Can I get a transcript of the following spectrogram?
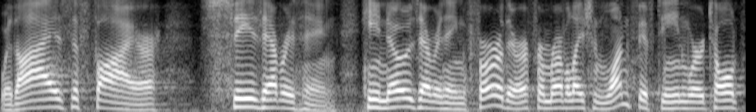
with eyes of fire, sees everything. He knows everything. Further, from Revelation 1:15, we're told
